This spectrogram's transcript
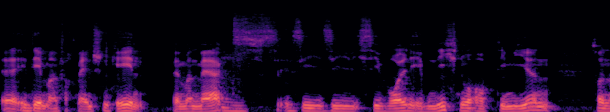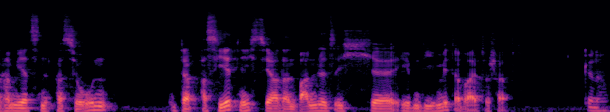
äh, indem einfach Menschen gehen. Wenn man merkt, mhm. sie, sie, sie wollen eben nicht nur optimieren, sondern haben jetzt eine Passion, da passiert nichts, ja, dann wandelt sich äh, eben die Mitarbeiterschaft. Genau.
